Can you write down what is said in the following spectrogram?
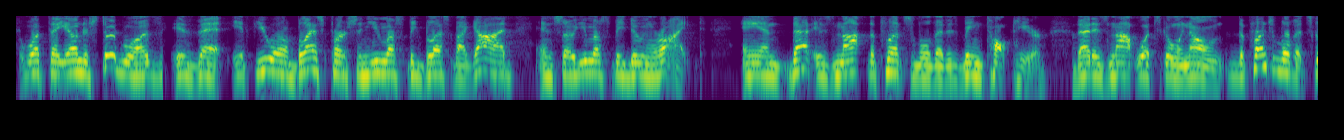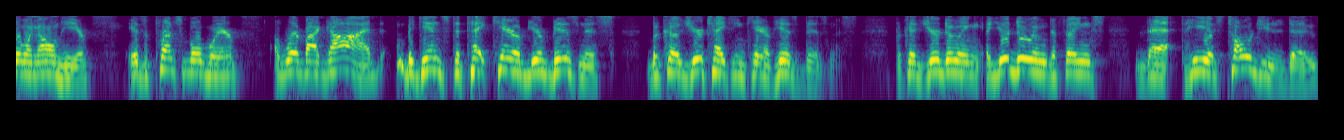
What they understood was is that if you are a blessed person, you must be blessed by God, and so you must be doing right. And that is not the principle that is being taught here. That is not what's going on. The principle that's going on here is a principle where whereby God begins to take care of your business because you're taking care of his business because you're doing you're doing the things that he has told you to do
